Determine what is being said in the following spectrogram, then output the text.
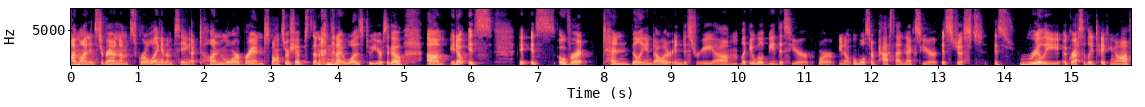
I'm on Instagram and I'm scrolling and I'm seeing a ton more brand sponsorships than than I was 2 years ago. Um, you know it's it's over at 10 billion dollar industry um like it will be this year or you know it will surpass that next year. It's just it's really aggressively taking off.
